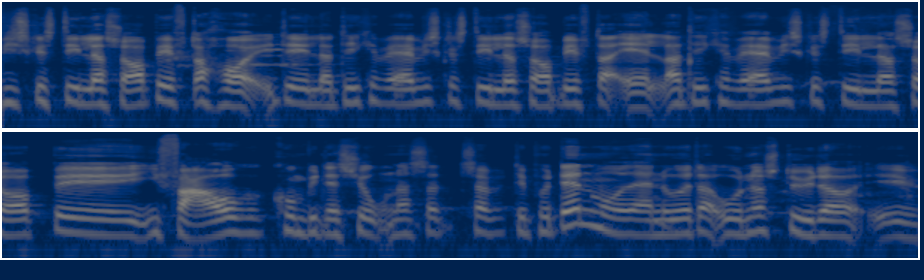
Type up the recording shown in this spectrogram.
vi skal stille os op efter højde, eller det kan være, at vi skal stille os op efter alder, det kan være, at vi skal stille os op øh, i farvekombinationer, så, så det på den måde er noget, der understøtter øh, øh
